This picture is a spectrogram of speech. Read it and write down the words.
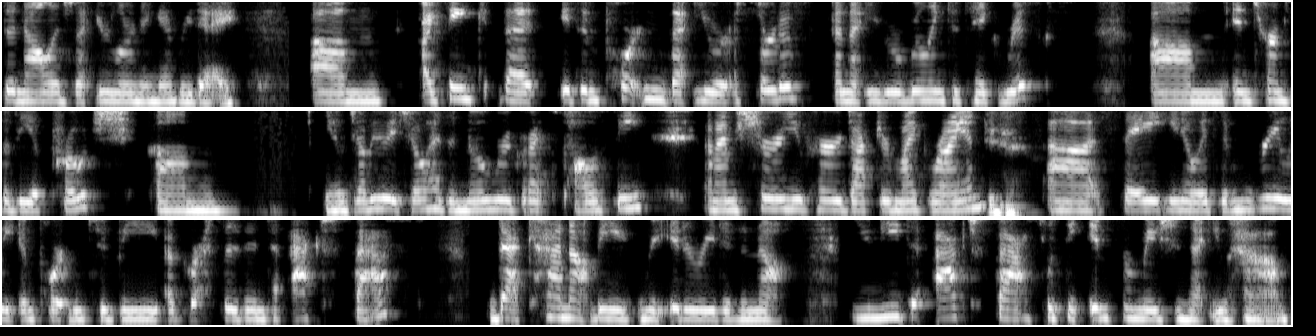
the knowledge that you're learning every day. Um, I think that it's important that you're assertive and that you're willing to take risks um, in terms of the approach. Um, you know, WHO has a no regrets policy, and I'm sure you've heard Dr. Mike Ryan yeah. uh, say, you know, it's really important to be aggressive and to act fast. That cannot be reiterated enough. You need to act fast with the information that you have.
